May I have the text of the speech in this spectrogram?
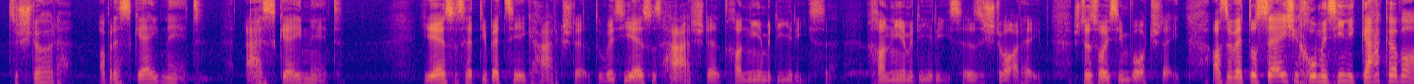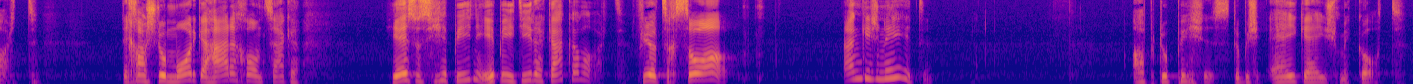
zerstören. Aber es geht nicht. Es geht nicht. Jesus hat die Beziehung hergestellt. Und wenn es Jesus herstellt, kann niemand einreißen kann niemand einreißen. Das ist die Wahrheit. Das ist das, was in seinem Wort steht. Also wenn du sagst, ich komme in seine Gegenwart, dann kannst du morgen herkommen und sagen, Jesus, hier bin ich, ich bin in deiner Gegenwart. Fühlt sich so an. Eigentlich nicht. Aber du bist es. Du bist ein Geist mit Gott.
